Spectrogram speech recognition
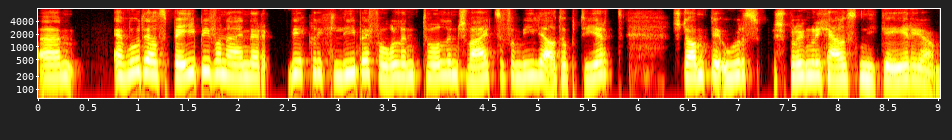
Ähm, er wurde als Baby von einer wirklich liebevollen, tollen Schweizer Familie adoptiert, stammte ursprünglich aus Nigeria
